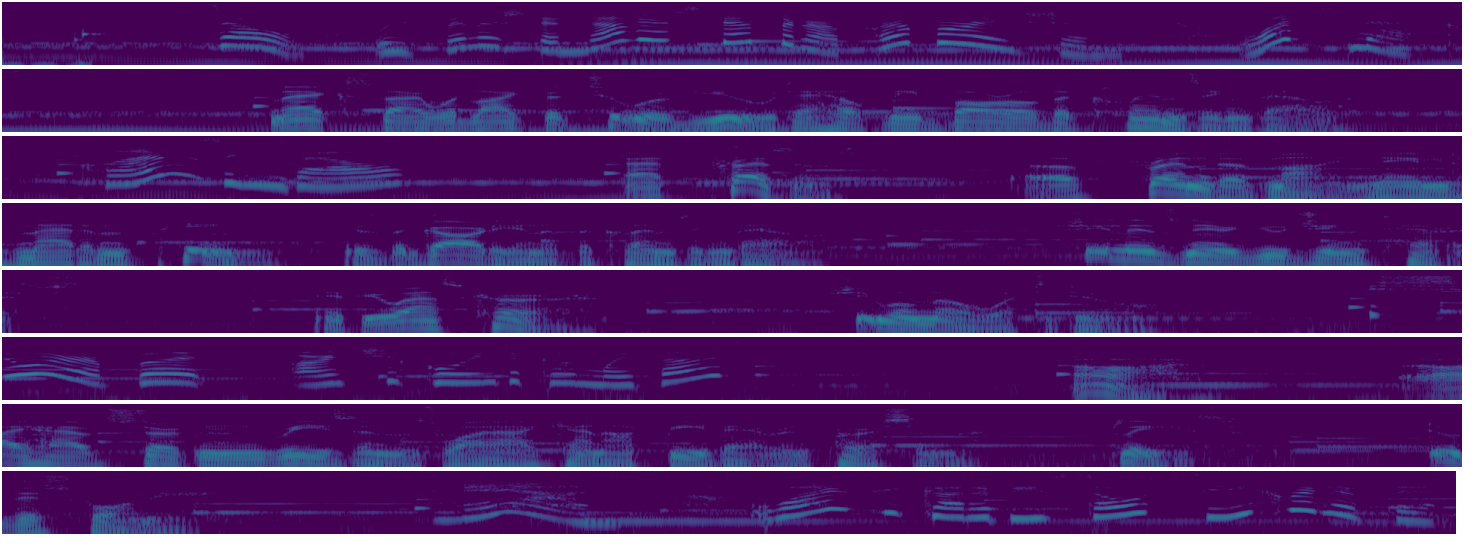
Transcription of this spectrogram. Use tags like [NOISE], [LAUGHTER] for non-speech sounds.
So, we finished another step in our preparations. What's next? Next, I would like the two of you to help me borrow the cleansing bell. Cleansing bell? At present, a friend of mine named Madame Ping is the guardian of the cleansing bell. She lives near Yujing Terrace. If you ask her, she will know what to do. Sure, but aren't you going to come with us? Ah, I have certain reasons why I cannot be there in person. Please, do this for me. Man, why's he gotta be so secretive this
